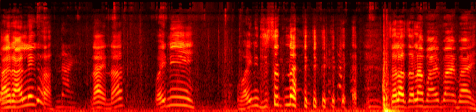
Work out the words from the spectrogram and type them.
काय राहिले का? नाही. नाही ना? वहिनी. वहिनी दिसत नाही. चला चला. Bye bye bye.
